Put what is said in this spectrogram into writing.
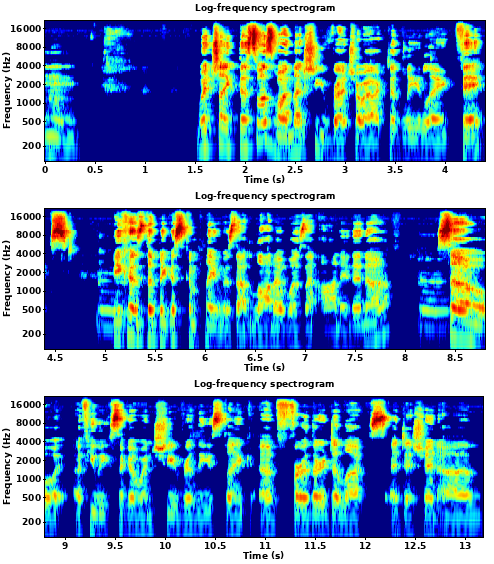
Mm. Which like this was one that she retroactively like fixed Mm, because the biggest complaint was that Lana wasn't on it enough. mm. So a few weeks ago when she released like a further deluxe edition of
